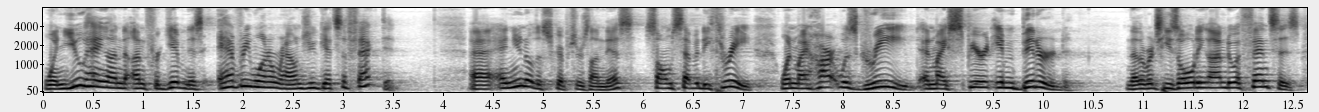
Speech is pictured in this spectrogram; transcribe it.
When you hang on to unforgiveness, everyone around you gets affected. Uh, and you know the scriptures on this Psalm 73 when my heart was grieved and my spirit embittered. In other words, he's holding on to offenses.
